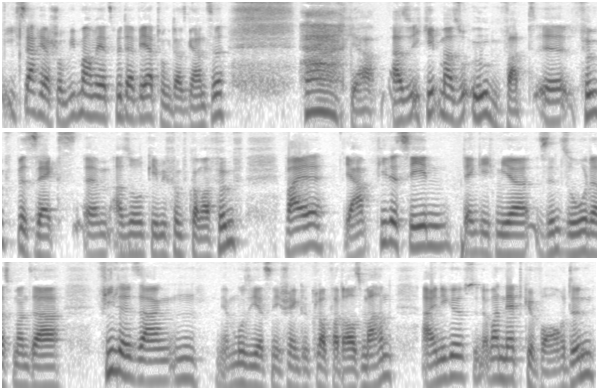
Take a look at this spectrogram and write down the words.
Ich sage ja schon, wie machen wir jetzt mit der Wertung das Ganze? Ach ja, also ich gebe mal so irgendwas, äh, 5 bis 6, ähm, also gebe ich 5,5, weil ja, viele Szenen, denke ich mir, sind so, dass man da Viele sagen, hm, muss ich jetzt nicht Schenkelklopfer draus machen. Einige sind aber nett geworden.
